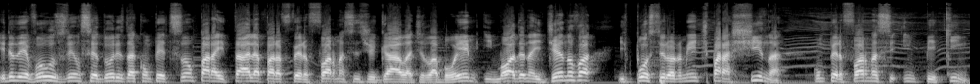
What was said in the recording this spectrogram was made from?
ele levou os vencedores da competição para a Itália para performances de gala de La Boheme em Modena e Gênova e posteriormente para a China, com performance em Pequim.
